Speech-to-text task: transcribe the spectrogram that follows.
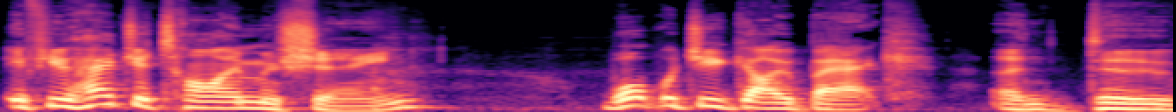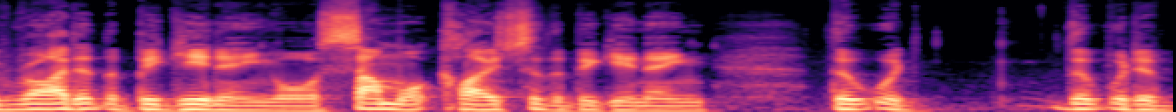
if you had your time machine, what would you go back and do right at the beginning or somewhat close to the beginning that would that would have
